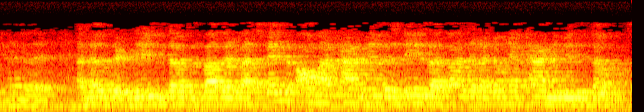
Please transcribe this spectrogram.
You know, that I know that there are do's and don'ts in the Bible, but if I spend all my time doing the do's, I find that I don't have time to do the don'ts.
